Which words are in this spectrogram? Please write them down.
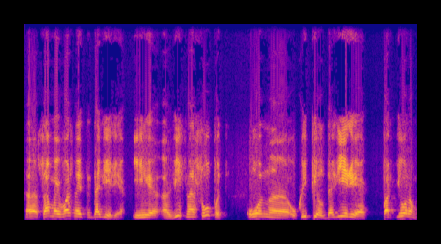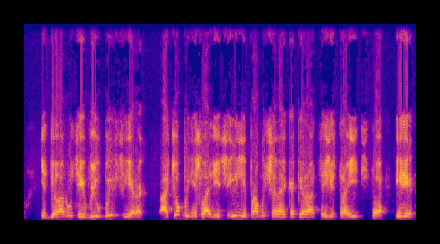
э, самое важное – это доверие. И э, весь наш опыт – он э, укрепил доверие партнерам из Белоруссии в любых сферах, о чем бы ни шла речь, или промышленная кооперация, или строительство, или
